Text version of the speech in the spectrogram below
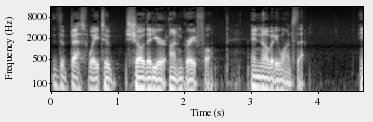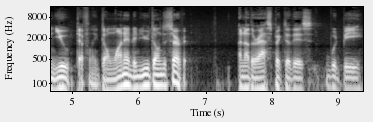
the best way to show that you're ungrateful. And nobody wants that. And you definitely don't want it and you don't deserve it. Another aspect of this would be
